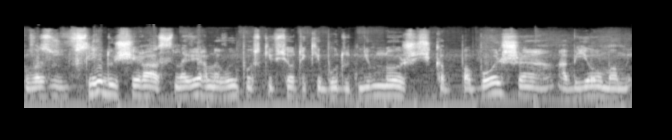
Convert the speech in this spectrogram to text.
В следующий раз, наверное, выпуски все-таки будут немножечко побольше объемом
